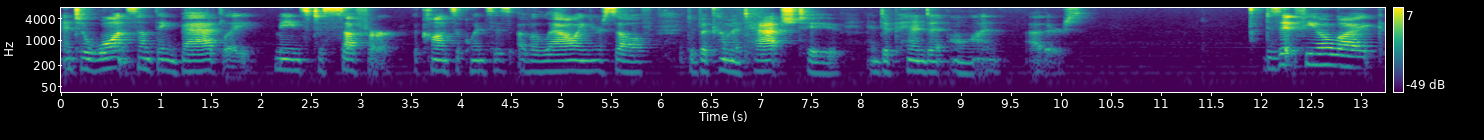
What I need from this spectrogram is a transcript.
And to want something badly means to suffer the consequences of allowing yourself to become attached to and dependent on others. Does it feel like,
